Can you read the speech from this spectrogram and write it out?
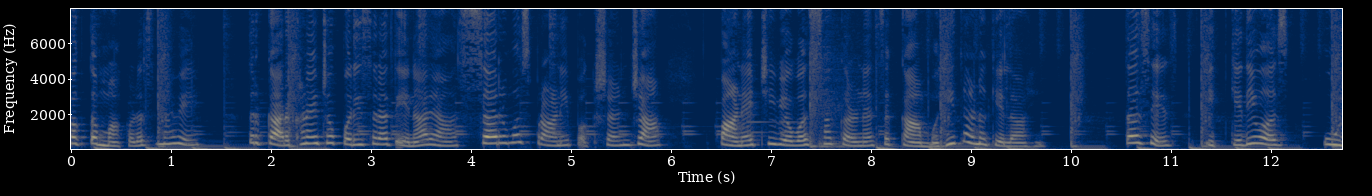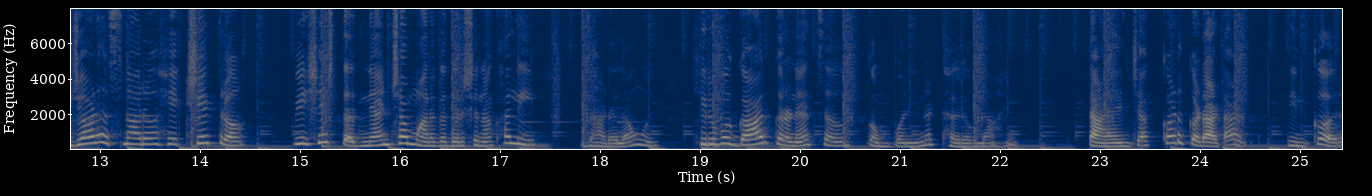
फक्त माकडच नव्हे तर कारखान्याच्या परिसरात येणाऱ्या सर्वच प्राणी पक्ष्यांच्या पाण्याची व्यवस्था करण्याचं कामही त्यानं केलं आहे. तसेच इतके दिवस उजाड असणारं हे क्षेत्र विशेष तज्ज्ञांच्या मार्गदर्शनाखाली झाडं लावून हिरवगार करण्याचं कंपनीनं ठरवलं आहे. टाळ्यांच्या कडकडाटात दिनकर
